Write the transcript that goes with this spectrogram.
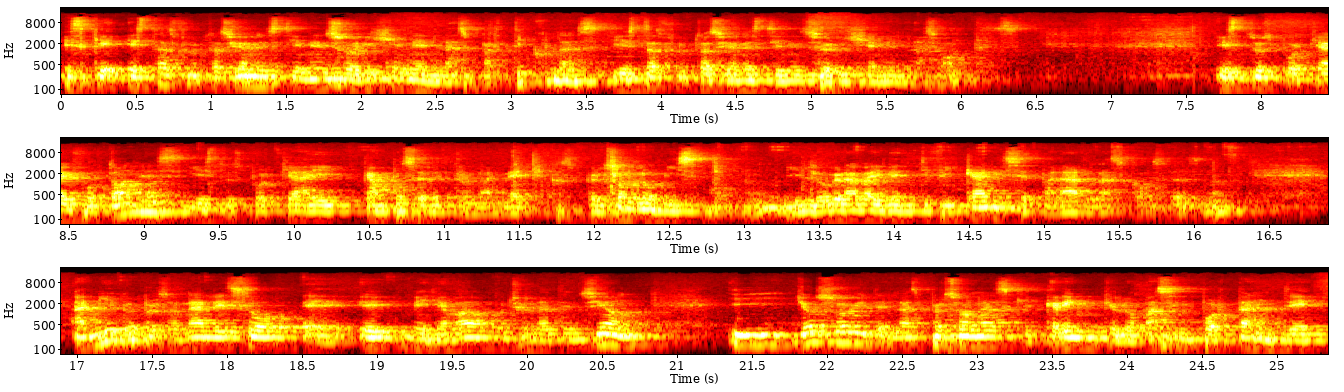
es que estas fluctuaciones tienen su origen en las partículas y estas fluctuaciones tienen su origen en las ondas. Esto es porque hay fotones y esto es porque hay campos electromagnéticos, pero son lo mismo, y lograba identificar y separar las cosas. A mí en lo personal eso eh, eh, me llamaba mucho la atención y yo soy de las personas que creen que lo más importante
